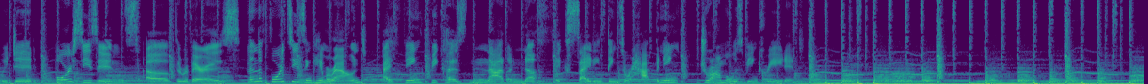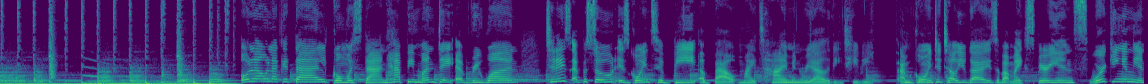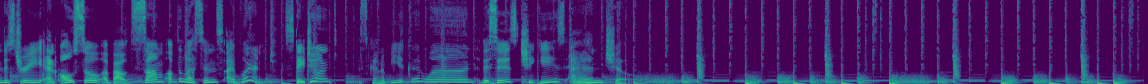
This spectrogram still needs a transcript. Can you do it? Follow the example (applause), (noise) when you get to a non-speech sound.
We did four seasons of The Riveras. Then the fourth season came around. I think because not enough exciting things were happening, drama was being created. ¿Qué tal? ¿Cómo están? Happy Monday, everyone. Today's episode is going to be about my time in reality TV. I'm going to tell you guys about my experience working in the industry and also about some of the lessons I've learned. Stay tuned. It's going to be a good one. This is Chiquis and Chill.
